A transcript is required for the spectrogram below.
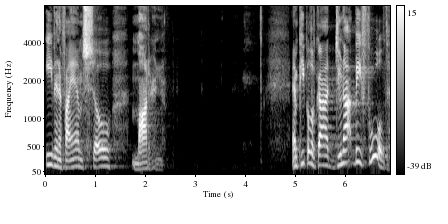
even if I am so modern? And people of God, do not be fooled.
